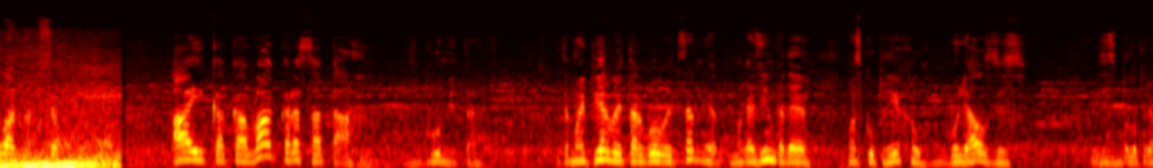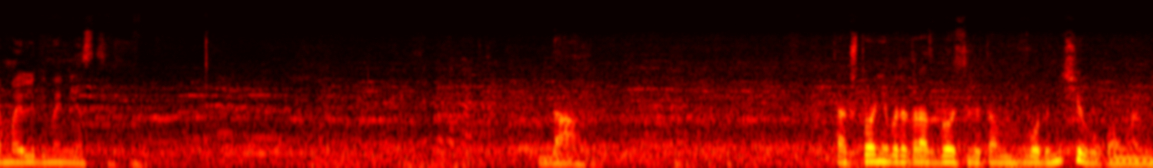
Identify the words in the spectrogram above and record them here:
Ладно, все. Ай, какова красота в Гуме-то. Это мой первый торговый центр, нет, магазин, когда я в Москву приехал, гулял здесь. Здесь было прям мое любимое место. Да. Так, что они в этот раз бросили там в воду? Ничего, по-моему.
